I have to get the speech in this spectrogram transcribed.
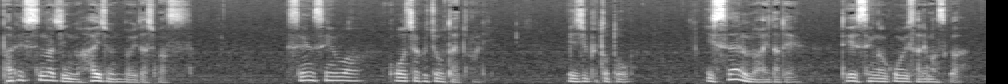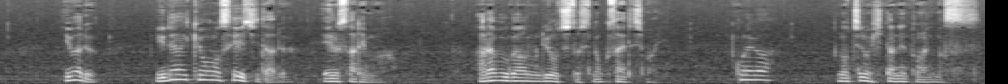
パレスチナ人の排除に乗り出します。戦線は膠着状態となりエジプトとイスラエルの間で停戦が合意されますがいわゆるユダヤ教の聖地であるエルサレムはアラブ側の領地として残されてしまいこれが後の火種となります。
